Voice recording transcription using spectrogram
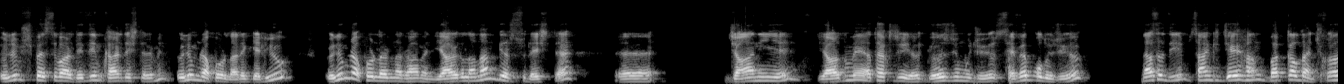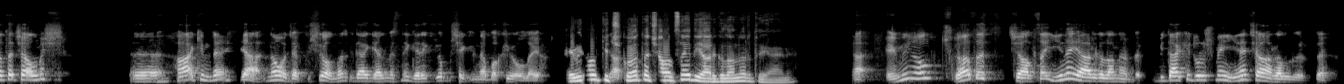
ölüm şüphesi var dediğim kardeşlerimin ölüm raporları geliyor. Ölüm raporlarına rağmen yargılanan bir süreçte e, caniyi, yardım ve yatakçıyı, göz yumucuyu, sebep olucuyu nasıl diyeyim sanki Ceyhan bakkaldan çikolata çalmış. E, hakim de ya ne olacak bir şey olmaz bir daha gelmesine gerek yok bir şekilde bakıyor olaya. Emin ol ki Ya- çikolata çalsaydı yargılanırdı yani. Ya emin ol çikolata çalsa yine yargılanırdı. Bir dahaki duruşmaya yine çağrılırdı.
